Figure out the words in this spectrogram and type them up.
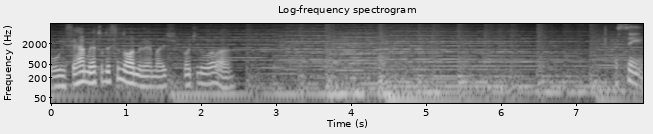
o encerramento desse nome, né? Mas continua lá. Assim,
